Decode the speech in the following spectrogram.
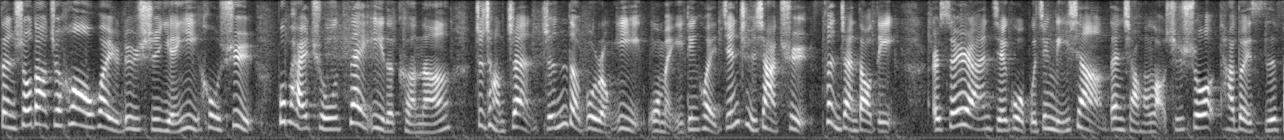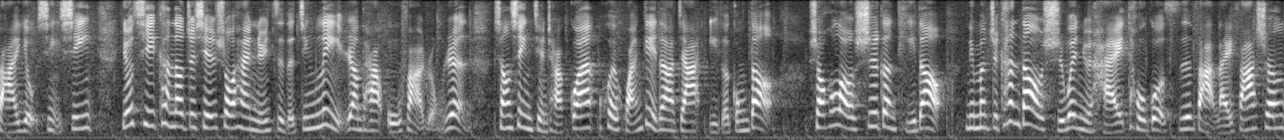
等收到之后会与律师研议后续，不排除再议的可能。这场战真的不容易，我们一定会坚持下去，奋战到底。而虽然结果不尽理想，但小红老师说他对司法有信心，尤其看到这些受害女子的经历，让他无法容忍，相信检察官会还给大家一个公道。小红老师更提到，你们只看到十位女孩透过司法来发声，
